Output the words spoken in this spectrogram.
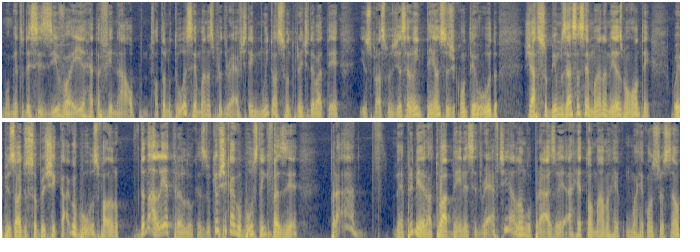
momento decisivo aí, reta final, faltando duas semanas para o draft, tem muito assunto para a gente debater e os próximos dias serão intensos de conteúdo. Já subimos essa semana mesmo, ontem, o episódio sobre o Chicago Bulls, falando, dando a letra, Lucas, do que o Chicago Bulls tem que fazer para, né, primeiro, atuar bem nesse draft e a longo prazo, a retomar uma, uma reconstrução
